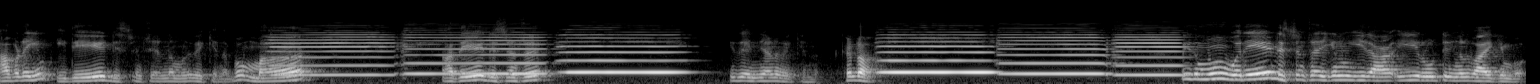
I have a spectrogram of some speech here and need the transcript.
അവിടെയും ഇതേ ഡിസ്റ്റൻസ് നമ്മൾ വെക്കുന്നത്. അപ്പോൾ മാ അതേ ഡിസ്റ്റൻസ് ഇത് തന്നെയാണ് വെക്കുന്നത്. കണ്ടോ? ഇത് മൂ ഒരേ ഡിസ്റ്റൻസ് ആയിരിക്കണം ഈ ഈ റൂട്ട് നിങ്ങൾ വായിക്കുമ്പോൾ.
